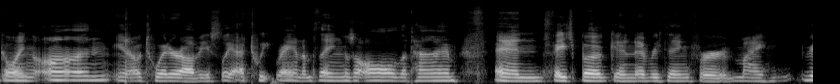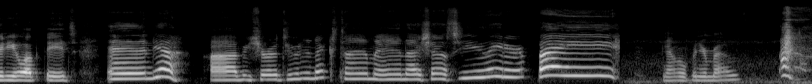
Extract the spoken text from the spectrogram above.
going on. You know, Twitter, obviously. I tweet random things all the time. And Facebook and everything for my video updates. And yeah, uh, be sure to tune in next time. And I shall see you later. Bye! Now open your mouth.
